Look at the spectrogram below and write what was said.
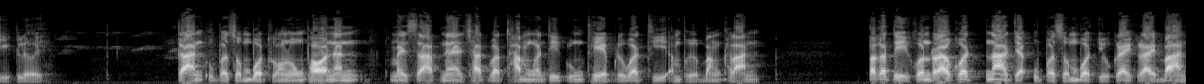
อีกเลย การอุปสมบทของหลวงพ่อนั้นไม่ทราบแน่ชัดว่าทำกันที่กรุงเทพหรือว่าที่อำเภอบางคลัน ปกติคนเราก็น่าจะอุปสมบทอยู่ใกล้ๆบ้าน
